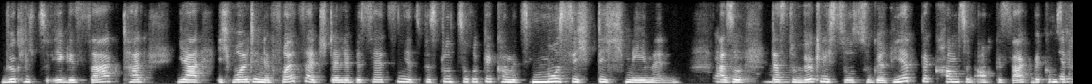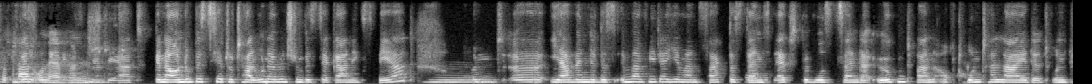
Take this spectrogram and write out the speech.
wirklich zu ihr gesagt hat, ja, ich wollte eine Vollzeitstelle besetzen, jetzt bist du zurückgekommen, jetzt muss ich dich nehmen. Also, dass du wirklich so suggeriert bekommst und auch gesagt bekommst, ja total unerwünscht. Wert. Genau, und du bist hier total unerwünscht und bist ja gar nichts wert. Mhm. Und äh, ja, wenn dir das immer wieder jemand sagt, dass dein Selbstbewusstsein da irgendwann auch drunter leidet. Und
